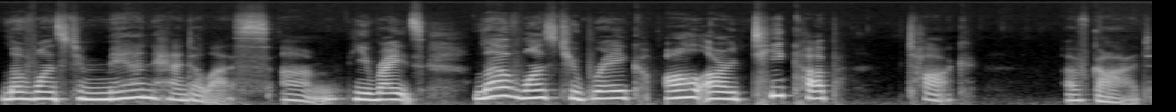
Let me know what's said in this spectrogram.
Love wants to manhandle us. Um, he writes, Love wants to break all our teacup talk of God.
